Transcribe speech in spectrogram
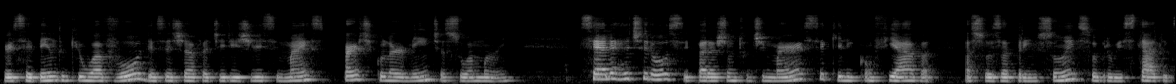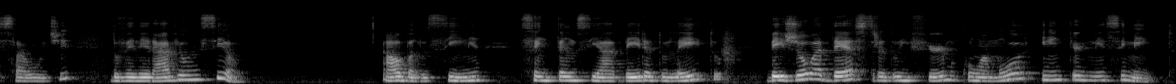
percebendo que o avô desejava dirigir-se mais particularmente à sua mãe, Célia retirou-se para junto de Márcia, que lhe confiava as suas apreensões sobre o estado de saúde do venerável ancião. Alba Lucínia, sentando-se à beira do leito, beijou a destra do enfermo com amor e enternecimento.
